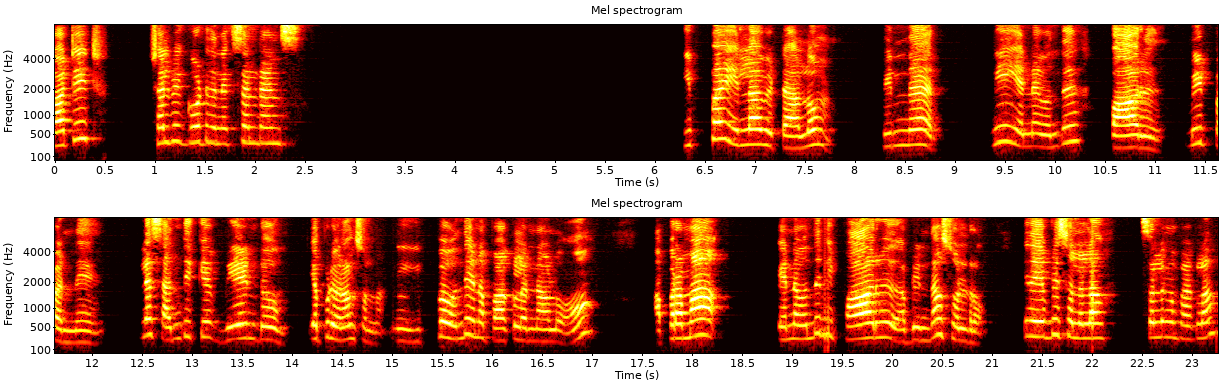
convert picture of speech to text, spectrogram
got it shall we go to the next sentence இப்ப இல்லாவிட்டாலும் பின்னர் நீ என்னை வந்து பாரு மீட் பண்ணு இல்ல சந்திக்க வேண்டும். எப்படி வேணாலும் சொல்லலாம். நீ இப்ப வந்து என்ன பார்க்கலன்னாலும் அப்புறமா என்னை வந்து நீ பாரு அப்படின்னு தான் சொல்றோம். இதை எப்படி சொல்லலாம்? சொல்லுங்க பார்க்கலாம்.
